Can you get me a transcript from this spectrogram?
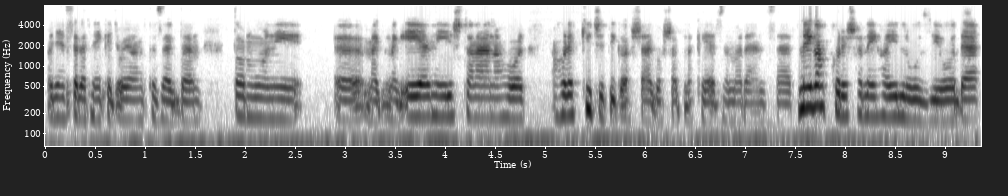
hogy én szeretnék egy olyan közegben tanulni, meg, meg élni is talán, ahol, ahol egy kicsit igazságosabbnak érzem a rendszert. Még akkor is, ha néha illúzió, de,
